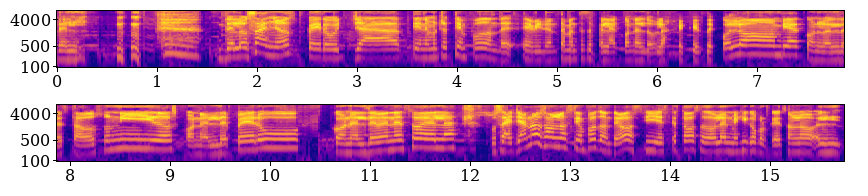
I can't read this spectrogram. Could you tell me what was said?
del de los años, pero ya tiene mucho tiempo donde evidentemente se pelea con el doblaje que es de Colombia, con el de Estados Unidos, con el de Perú, con el de Venezuela. O sea, ya no son los tiempos donde, oh, sí, es que todo se dobla en México porque son lo, el-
